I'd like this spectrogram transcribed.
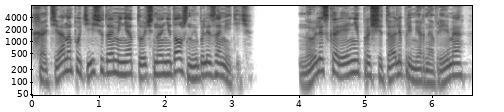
Хотя на пути сюда меня точно не должны были заметить. Ну или скорее не просчитали примерное время,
